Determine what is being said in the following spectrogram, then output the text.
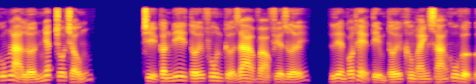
cũng là lớn nhất chỗ trống. Chỉ cần đi tới phun cửa ra vào phía dưới, liền có thể tìm tới không ánh sáng khu vực.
